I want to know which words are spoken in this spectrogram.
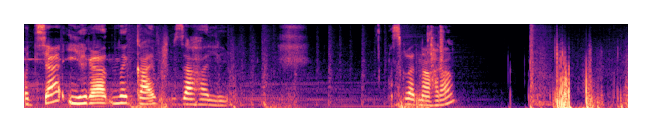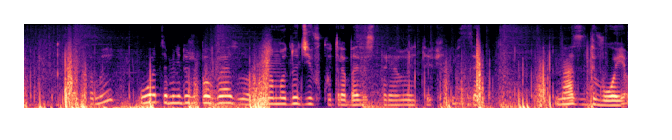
Оця ігра не кайф взагалі. Складна гра. О, це мені дуже повезло. Нам одну дівку треба застрелити. І все. Нас двоє,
